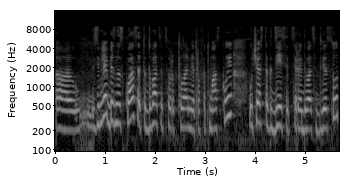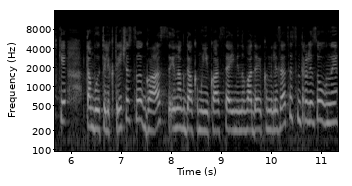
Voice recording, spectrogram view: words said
Э, Земля бизнес-класса – это 20-40 километров от Москвы, участок 10-22 сотки. Там будет электричество, газ, иногда коммуникация, а именно вода и канализация централизованные,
